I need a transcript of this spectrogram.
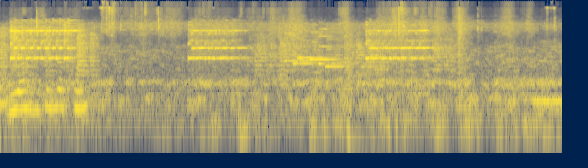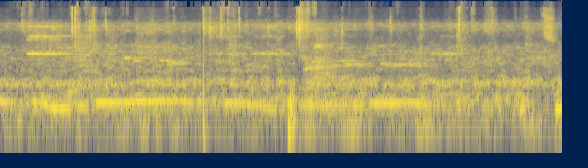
ফিরাইতে চলে একটু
